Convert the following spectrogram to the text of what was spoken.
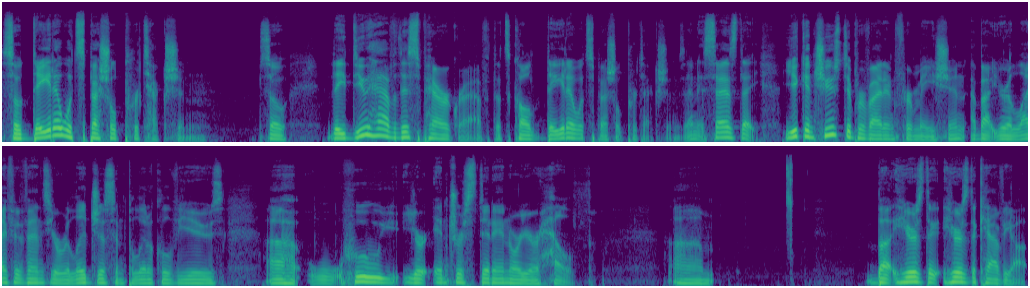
So, data with special protection. So, they do have this paragraph that's called Data with Special Protections. And it says that you can choose to provide information about your life events, your religious and political views, uh, who you're interested in, or your health. Um, but here's the here's the caveat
